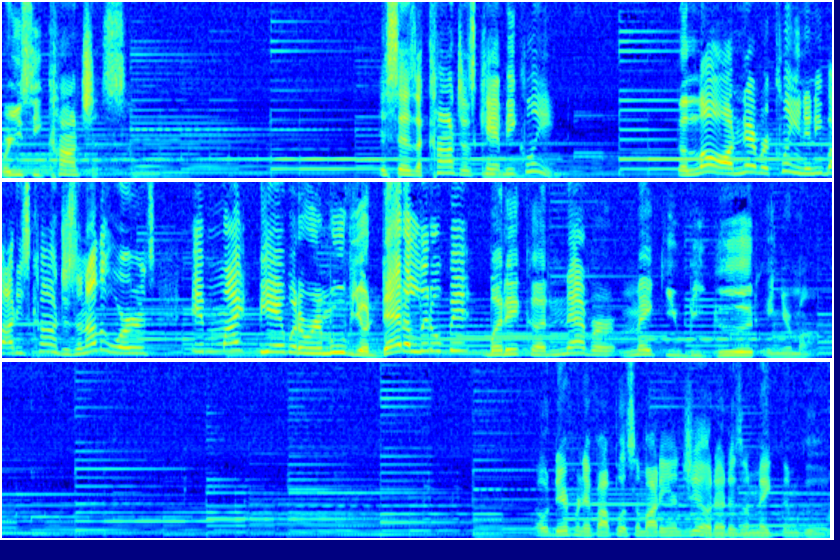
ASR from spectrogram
where you see conscience. It says a conscience can't be cleaned. The law never cleaned anybody's conscience. In other words, it might be able to remove your debt a little bit, but it could never make you be good in your mind. No different if I put somebody in jail. That doesn't make them good.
